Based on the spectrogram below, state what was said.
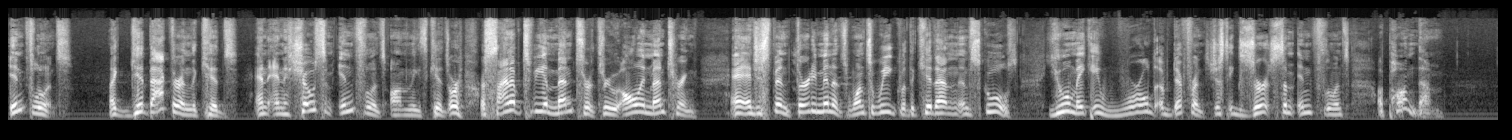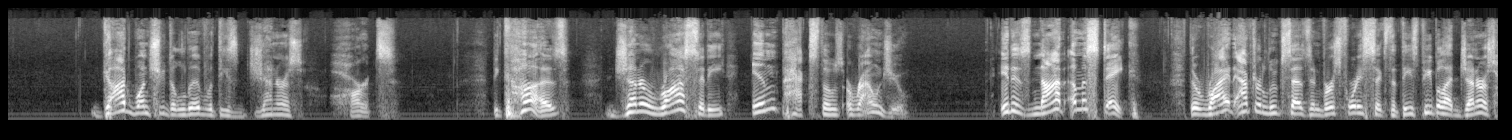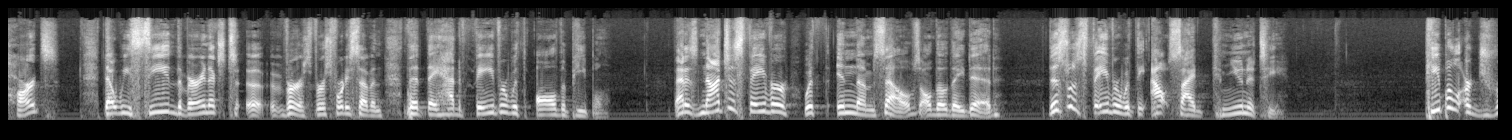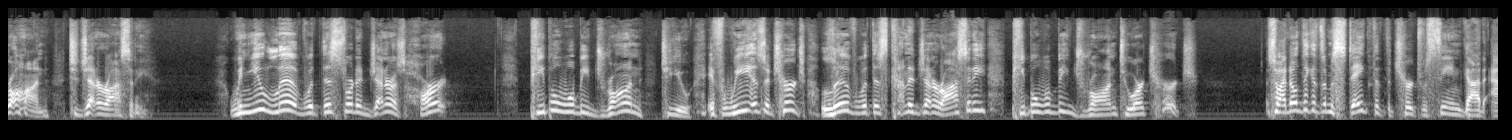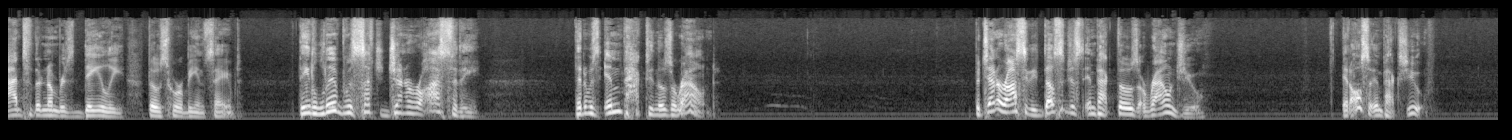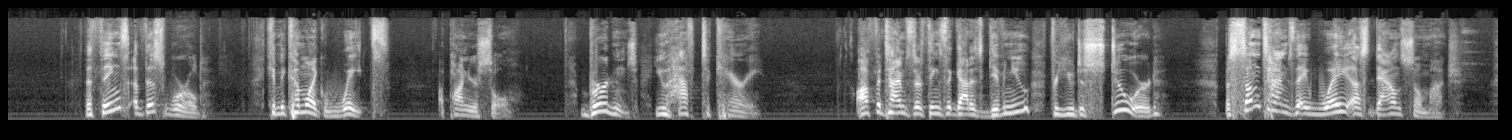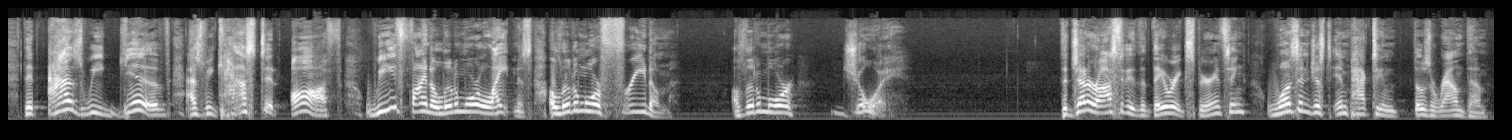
influence. Like get back there in the kids and, and show some influence on these kids. Or, or sign up to be a mentor through All In Mentoring and, and just spend 30 minutes once a week with the kid in, in schools. You will make a world of difference. Just exert some influence upon them. God wants you to live with these generous hearts because generosity impacts those around you. It is not a mistake that right after Luke says in verse 46 that these people had generous hearts, that we see the very next uh, verse, verse 47, that they had favor with all the people. That is not just favor within themselves, although they did. This was favor with the outside community. People are drawn to generosity. When you live with this sort of generous heart, people will be drawn to you. If we as a church live with this kind of generosity, people will be drawn to our church. So I don't think it's a mistake that the church was seeing God add to their numbers daily those who are being saved. They lived with such generosity that it was impacting those around. But generosity doesn't just impact those around you, it also impacts you. The things of this world can become like weights upon your soul burdens you have to carry. Oftentimes, they're things that God has given you for you to steward, but sometimes they weigh us down so much that as we give, as we cast it off, we find a little more lightness, a little more freedom, a little more joy. The generosity that they were experiencing wasn't just impacting those around them,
